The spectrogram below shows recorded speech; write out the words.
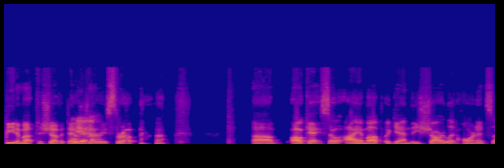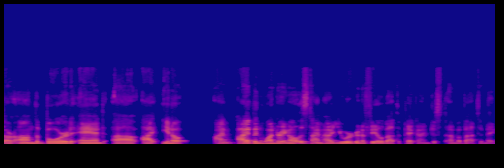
beat him up to shove it down yeah. Jerry's throat. uh, okay, so I am up again. The Charlotte Hornets are on the board, and uh, I, you know, I'm I've been wondering all this time how you were going to feel about the pick I'm just I'm about to make.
